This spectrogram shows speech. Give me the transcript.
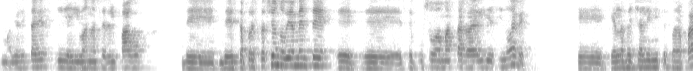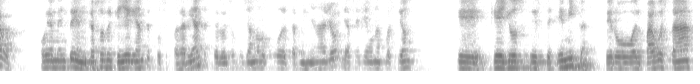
mayoritarias y de ahí van a hacer el pago de, de esta prestación. Obviamente eh, se puso a más tardar el 19, que es la fecha límite para pago. Obviamente en caso de que llegue antes, pues se pagaría antes, pero eso pues ya no lo puedo determinar yo, ya sería una cuestión que, que ellos este, emitan, pero el pago está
